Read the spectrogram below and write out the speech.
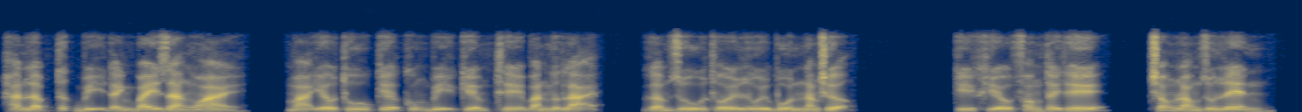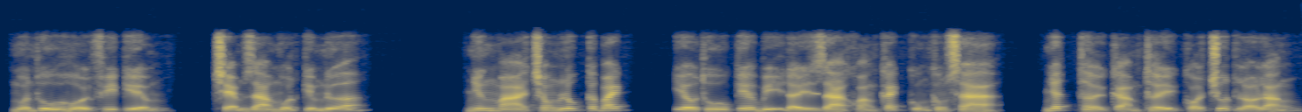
hắn lập tức bị đánh bay ra ngoài, mà yêu thú kia cũng bị kiếm thế bắn ngược lại, gầm rú thối lui bốn năm trượng. Kỳ khiếu phong thấy thế, trong lòng run lên, muốn thu hồi phi kiếm, chém ra một kiếm nữa. Nhưng mà trong lúc cấp bách, yêu thú kia bị đẩy ra khoảng cách cũng không xa, nhất thời cảm thấy có chút lo lắng.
